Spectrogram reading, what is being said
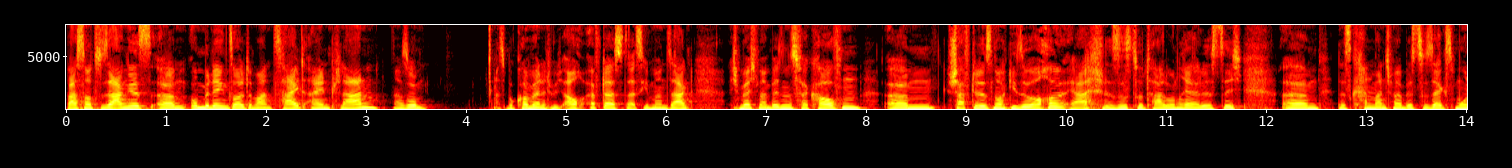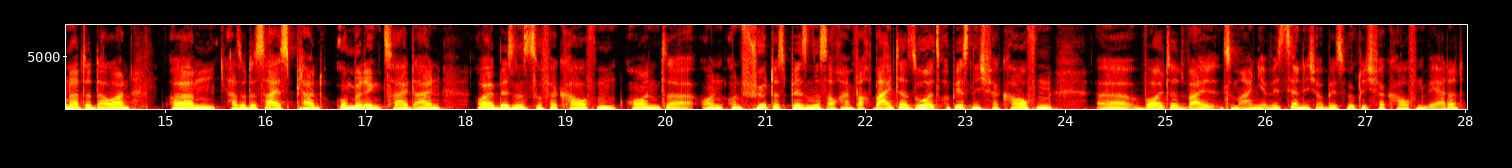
Was noch zu sagen ist, ähm, unbedingt sollte man Zeit einplanen. Also das bekommen wir natürlich auch öfters, dass jemand sagt, ich möchte mein Business verkaufen. Ähm, schafft ihr das noch diese Woche? Ja, das ist total unrealistisch. Ähm, das kann manchmal bis zu sechs Monate dauern. Ähm, also das heißt, plant unbedingt Zeit ein euer Business zu verkaufen und, äh, und, und führt das Business auch einfach weiter, so als ob ihr es nicht verkaufen äh, wolltet, weil zum einen ihr wisst ja nicht, ob ihr es wirklich verkaufen werdet.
